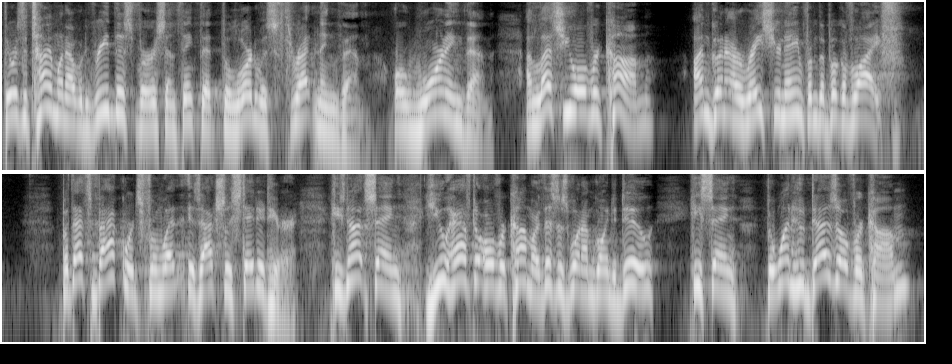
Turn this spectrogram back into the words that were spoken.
there was a time when I would read this verse and think that the Lord was threatening them or warning them. Unless you overcome, I'm going to erase your name from the book of life. But that's backwards from what is actually stated here. He's not saying you have to overcome or this is what I'm going to do. He's saying the one who does overcome,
